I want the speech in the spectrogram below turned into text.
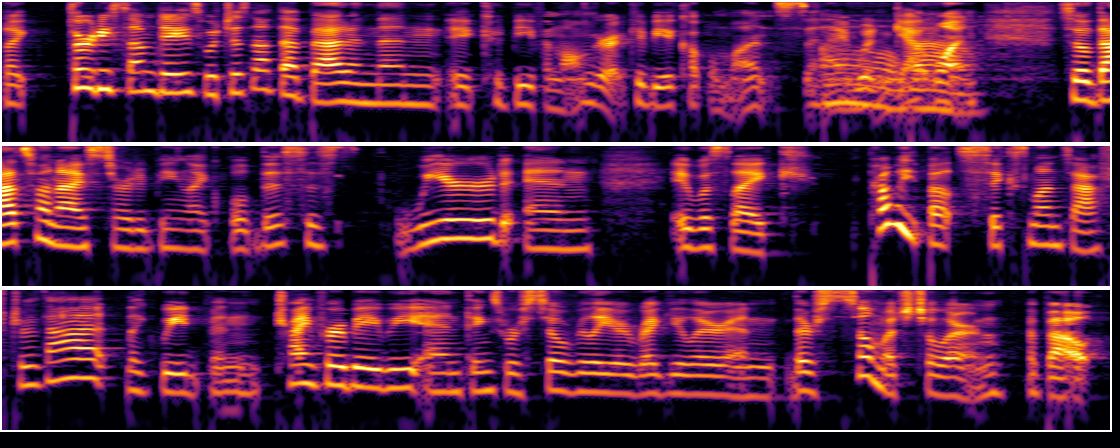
like 30 some days which is not that bad and then it could be even longer it could be a couple months and i wouldn't Oh, get wow. one so that's when i started being like well this is weird and it was like probably about six months after that like we'd been trying for a baby and things were still really irregular and there's so much to learn about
